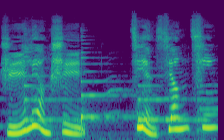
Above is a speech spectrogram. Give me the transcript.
直量事，见相亲。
